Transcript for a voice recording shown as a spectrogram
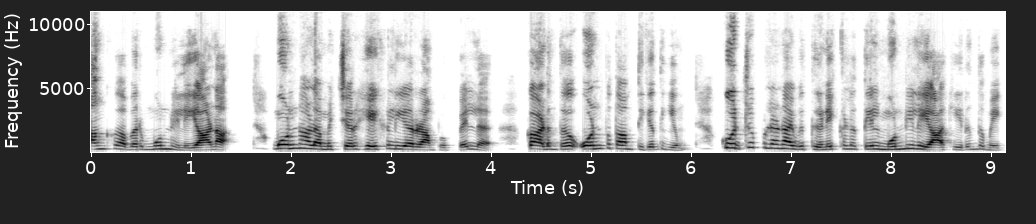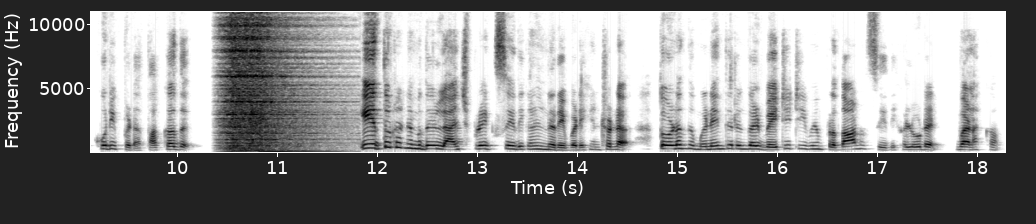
அங்கு அவர் முன்னிலையானார். முன்னாள் அமைச்சர் ஹெகலிய ராம்புவெல்ல கடந்த ஒன்பதாம் தேதியும் குற்றப்புலனாய்வு திணைக்களத்தில் முன்னிலையாகியிருந்தமை குறிப்பிடத்தக்கது. இத்துடன் நமது லஞ்ச் பிரேக் செய்திகள் நிறைவடைகின்றன. தொடர்ந்து இணைந்திருங்கள் வெற்றி டிவியின் பிரதான செய்திகளுடன். வணக்கம்.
